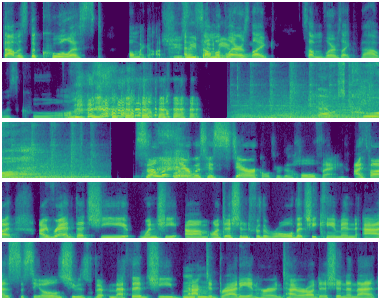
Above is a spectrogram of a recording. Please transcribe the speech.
that was the coolest oh my god She's and the selma of blair's cool. like selma blair's like that was cool That was cool. Selma Blair was hysterical through the whole thing. I thought I read that she when she um auditioned for the role that she came in as Cecile. She was ve- method. She Mhm. acted bratty in her entire audition, and that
